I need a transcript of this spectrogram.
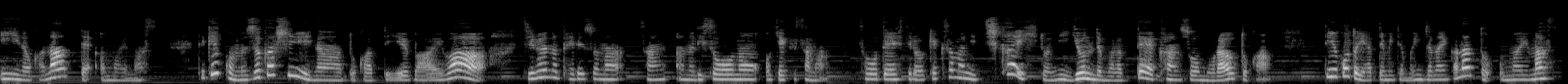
いいのかなって思います。で、結構難しいなとかっていう場合は、自分のペルソナさん、あの理想のお客様、想定してるお客様に近い人に読んでもらって感想をもらうとか、っていうことをやってみてもいいんじゃないかなと思います。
